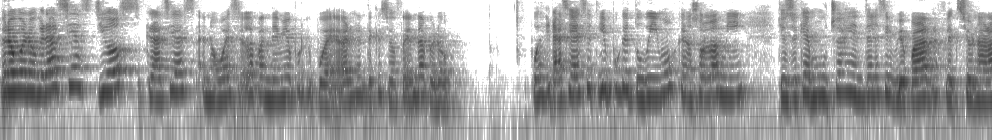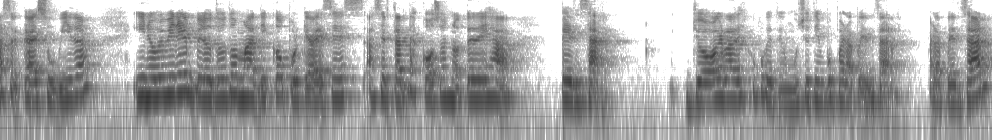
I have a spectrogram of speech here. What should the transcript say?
pero bueno, gracias Dios, gracias, no voy a decir la pandemia porque puede haber gente que se ofenda, pero pues gracias a ese tiempo que tuvimos, que no solo a mí, yo sé que a mucha gente le sirvió para reflexionar acerca de su vida y no vivir en piloto automático porque a veces hacer tantas cosas no te deja pensar. Yo agradezco porque tengo mucho tiempo para pensar, para pensar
